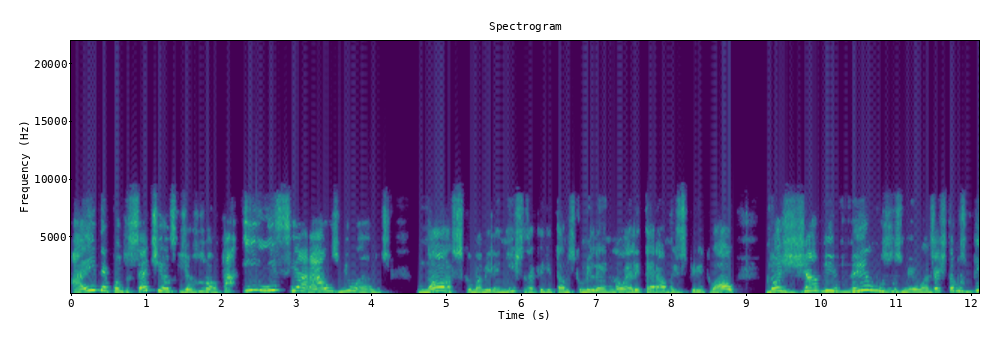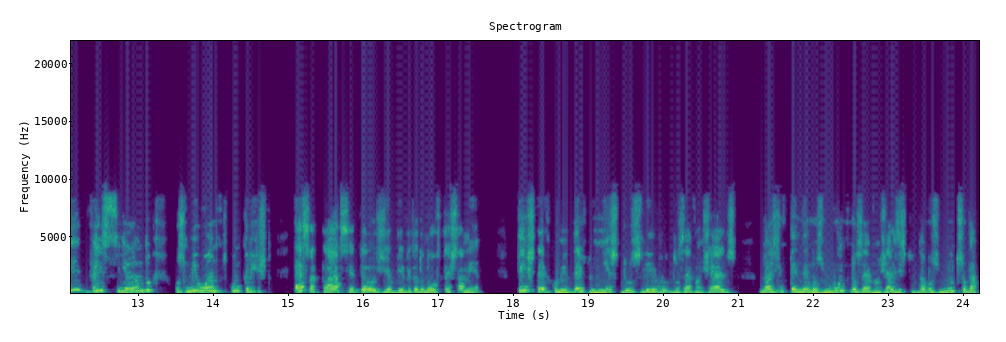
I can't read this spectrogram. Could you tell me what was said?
Aí, depois dos sete anos que Jesus voltar, iniciará os mil anos. Nós, como milenistas, acreditamos que o milênio não é literal, mas espiritual. Nós já vivemos os mil anos, já estamos vivenciando os mil anos com Cristo. Essa classe é teologia bíblica do Novo Testamento. Quem esteve comigo desde o início dos livros dos evangelhos, nós entendemos muito nos evangelhos, estudamos muito sobre a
